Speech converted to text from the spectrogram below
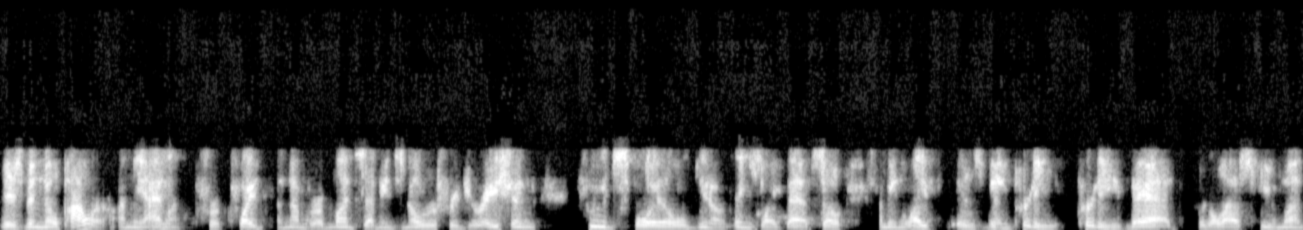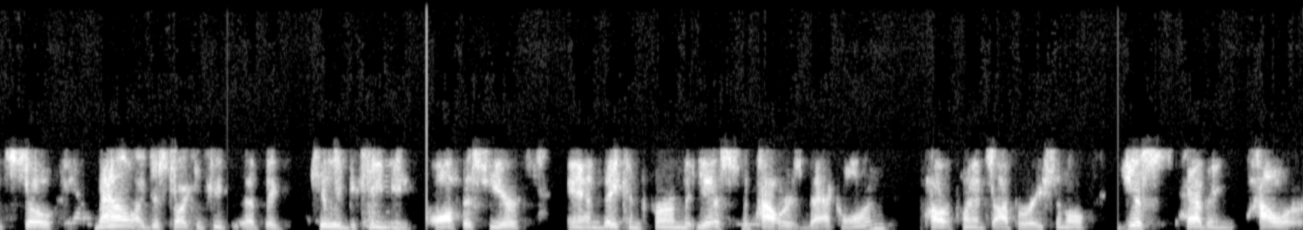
There's been no power on the island for quite a number of months. That means no refrigeration, food spoiled, you know, things like that. So, I mean, life has been pretty, pretty bad for the last few months. So now I just talked to people at the Kili Bikini office here, and they confirmed that yes, the power is back on. Power plant's operational. Just having power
